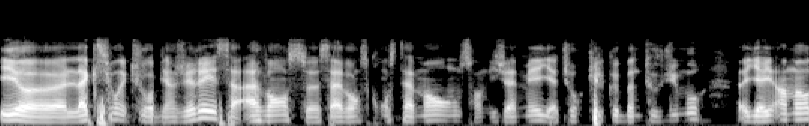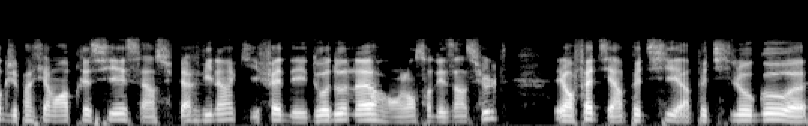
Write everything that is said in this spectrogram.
Et euh, l'action est toujours bien gérée, ça avance, ça avance constamment, on s'en dit jamais, il y a toujours quelques bonnes touches d'humour. Euh, il y a un moment que j'ai particulièrement apprécié, c'est un super vilain qui fait des doigts d'honneur en lançant des insultes, et en fait il y a un petit, un petit logo euh,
